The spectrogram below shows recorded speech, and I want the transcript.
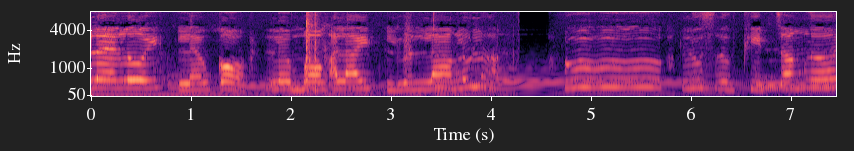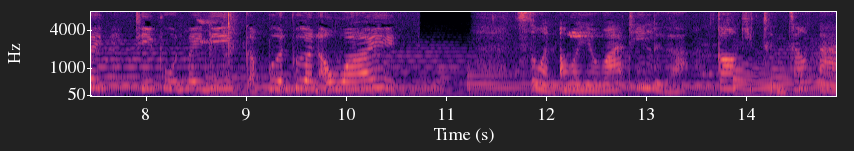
แรงเลย แล้วก็เริ่มมองอะไรเลือนลางแล้วล่ะอือรู้สึกผิดจังเลย ที่พูดไม่ดีกับเพื่อนๆเอาไว้ ส่วนอวัยวะที่เหลือก็คิดถึงเจ้าตา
